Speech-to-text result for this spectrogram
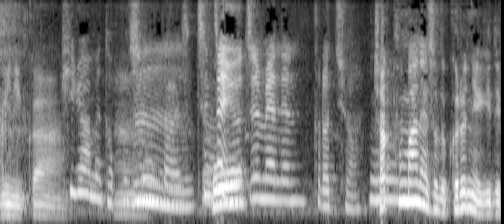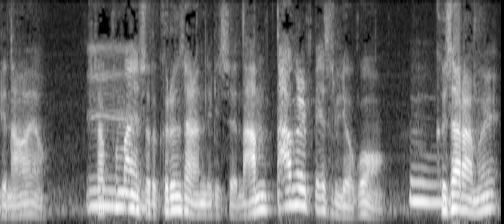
형국이니까 필요하면 덮어 씌운다. 음, 진짜. 진짜 고- 요즘에는 그렇죠. 작품 안에서도 그런 얘기들이 나와요. 작품 안에서도 그런 사람들이 있어요. 남 땅을 뺏으려고 그 사람을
